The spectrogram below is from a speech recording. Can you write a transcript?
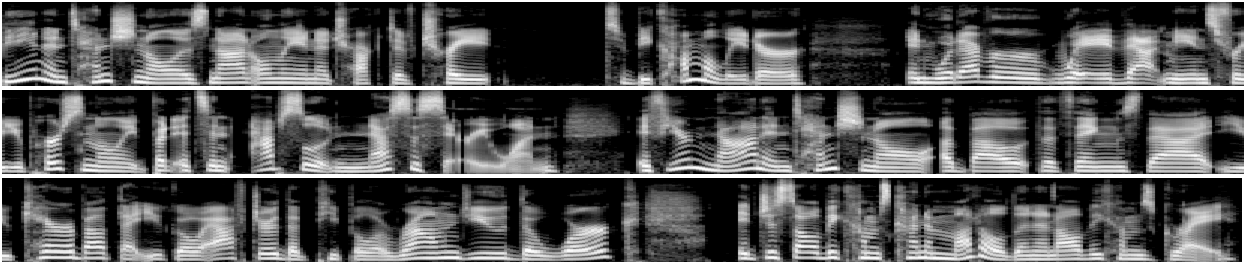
being intentional is not only an attractive trait to become a leader in whatever way that means for you personally, but it's an absolute necessary one. If you're not intentional about the things that you care about, that you go after, the people around you, the work, it just all becomes kind of muddled and it all becomes gray.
